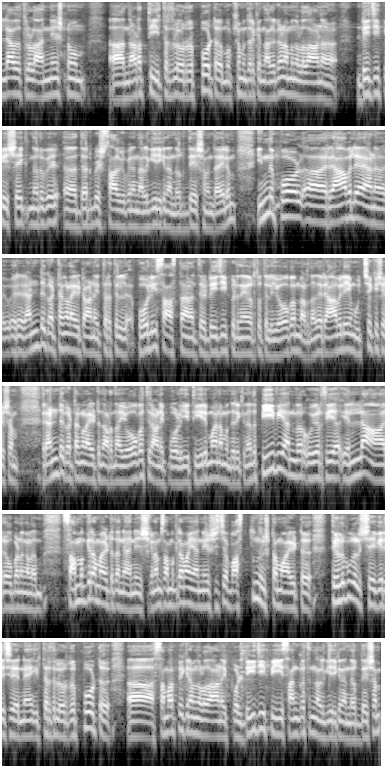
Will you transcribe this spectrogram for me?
എല്ലാ വിധത്തിലുള്ള അന്വേഷണവും നടത്തി ഇത്തരത്തിലൊരു റിപ്പോർട്ട് മുഖ്യമന്ത്രിക്ക് നൽകണമെന്നുള്ളതാണ് ഡി ജി പി ഷെയ്ഖ് നിർവേ ദർബേഷ് സാഹിബിന് നൽകിയിരിക്കുന്ന നിർദ്ദേശം എന്തായാലും. ഇന്നിപ്പോൾ രാവിലെയാണ് രണ്ട് ഘട്ടങ്ങളായിട്ടാണ് ഇത്തരത്തിൽ പോലീസ് ആസ്ഥാനത്ത് ഡി ജി പിയുടെ നേതൃത്വത്തിൽ യോഗം നടന്നത്. രാവിലെയും ഉച്ചയ്ക്ക് ശേഷം രണ്ട് ഘട്ടങ്ങളായിട്ട് നടന്ന യോഗത്തിലാണ് ഇപ്പോൾ ഈ തീരുമാനം വന്നിരിക്കുന്നത്. പി വി അൻവർ ഉയർത്തിയ എല്ലാ ആരോപണങ്ങളും സമഗ്രമായിട്ട് തന്നെ അന്വേഷിക്കണം. സമഗ്രമായി അന്വേഷിച്ച് വസ്തുനിഷ്ഠമായിട്ട് തെളിവുകൾ ശേഖരിച്ച് തന്നെ ഇത്തരത്തിലൊരു റിപ്പോർട്ട് സമർപ്പിക്കണമെന്നുള്ളതാണ് ഇപ്പോൾ ഡി ജി പി സംഘത്തിന് നൽകിയിരിക്കുന്ന നിർദ്ദേശം.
